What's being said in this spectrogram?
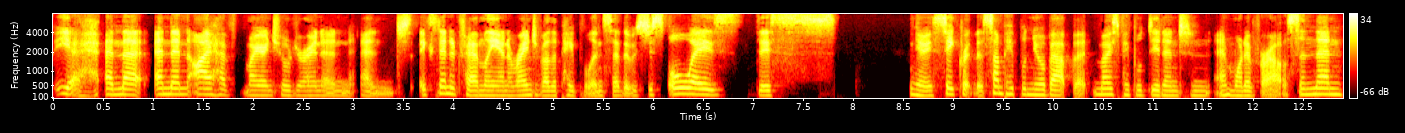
yeah, and that, and then I have my own children and, and extended family and a range of other people. And so there was just always this, you know, secret that some people knew about, but most people didn't and, and whatever else. And then,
